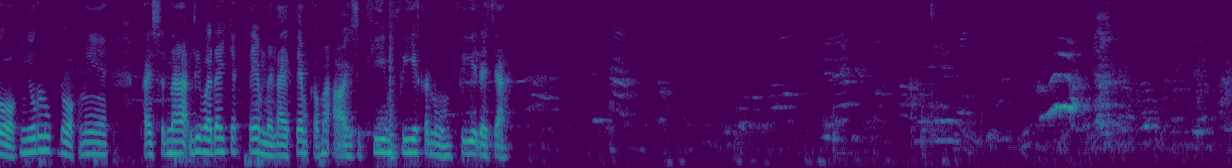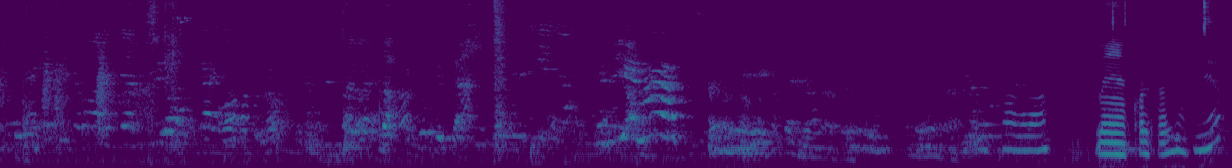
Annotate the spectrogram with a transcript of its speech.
ดอกโยนลูกดอกแน่ภายชนะหรือว่าได้จักแต้มหลายๆแต้มก็มาเอาไอศครีมฟรีขนมฟรีเลยจ้ะ med container. Ja.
